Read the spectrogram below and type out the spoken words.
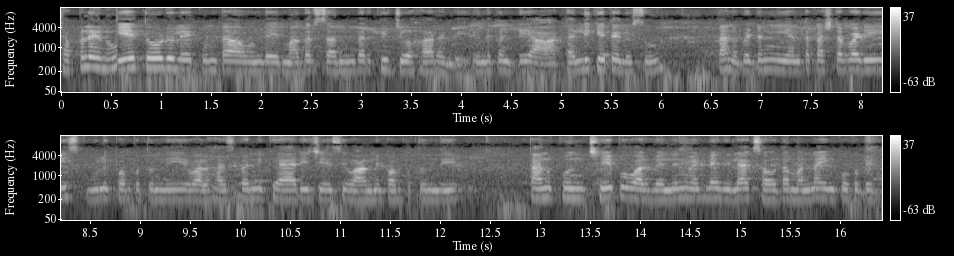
చెప్పలేను. ఏ తోడు లేకుండా ఉండే మదర్స్ అందరికీ జోహార్ అండి. ఎందుకంటే ఆ తల్లికే తెలుసు. తన బిడ్డని ఎంత కష్టపడి స్కూల్కి పంపుతుంది వాళ్ళ హస్బెండ్ని క్యారీ చేసి వాళ్ళని పంపుతుంది. తను కొంచెంసేపు వాళ్ళు వెళ్ళిన వెంటనే రిలాక్స్ అవుదామన్నా ఇంకొక బిడ్డ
